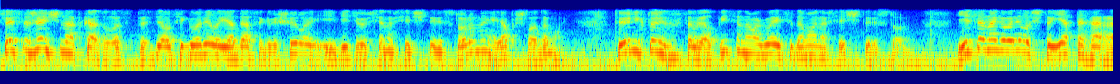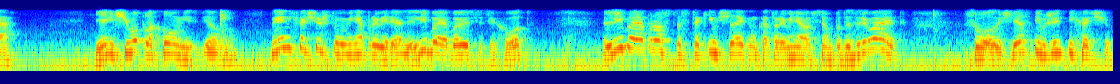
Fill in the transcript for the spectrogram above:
что если женщина отказывалась это сделать и говорила, я да, согрешила, и идите вы все на все четыре стороны, и я пошла домой, то ее никто не заставлял пить, она могла идти домой на все четыре стороны. Если она говорила, что я тагара, я ничего плохого не сделала, но я не хочу, чтобы меня проверяли. Либо я боюсь этих вот, либо я просто с таким человеком, который меня во всем подозревает, сволочь, я с ним жить не хочу.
